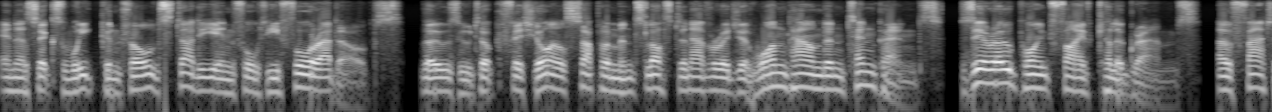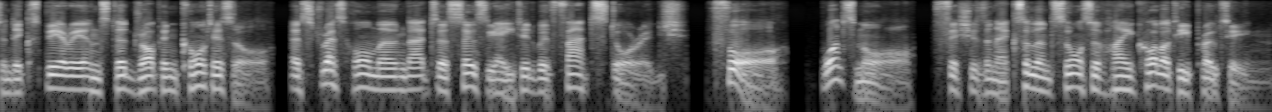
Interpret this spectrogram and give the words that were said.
In a 6-week controlled study in 44 adults, those who took fish oil supplements lost an average of 1 pound and 10 pence, 0.5 kilograms, of fat and experienced a drop in cortisol, a stress hormone that's associated with fat storage. 4. What's more, fish is an excellent source of high quality protein.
